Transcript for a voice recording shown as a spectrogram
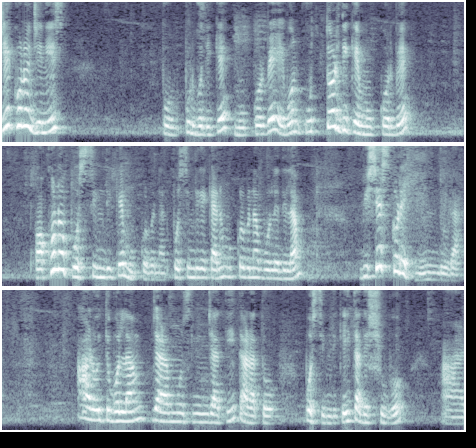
যে কোনো জিনিস পূর্ব দিকে মুখ করবে এবং উত্তর দিকে মুখ করবে। কখনো পশ্চিম দিকে মুখ করবে না। পশ্চিম দিকে কেন মুখ করবে না বলে দিলাম। বিশেষ করে হিন্দুরা। আর ওই তো বললাম, যারা মুসলিম জাতি, তারা তো পশ্চিম দিকেই তাদের শুভ। আর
